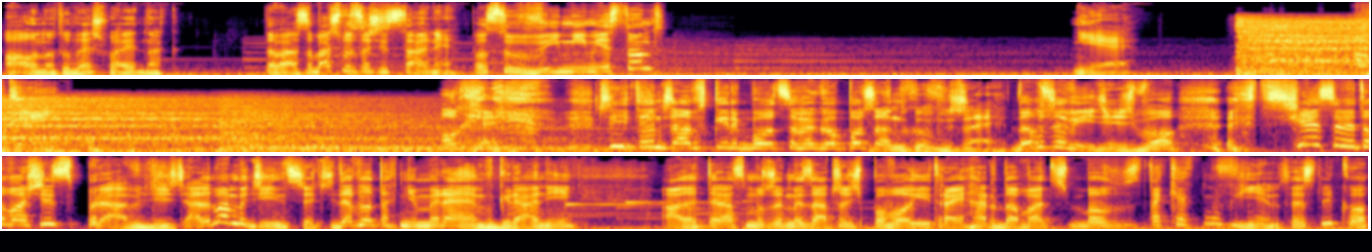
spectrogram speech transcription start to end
O, no tu weszła jednak. Dobra, zobaczmy co się stanie. Po prostu wyjmij mnie stąd? Nie. Okej. Okej, czyli ten jumpscare był od samego początku w grze. Dobrze wiedzieć, bo chciałem sobie to właśnie sprawdzić, ale mamy dzień trzeci. Dawno tak nie myrałem w grani, ale teraz możemy zacząć powoli tryhardować, bo tak jak mówiłem, to jest tylko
